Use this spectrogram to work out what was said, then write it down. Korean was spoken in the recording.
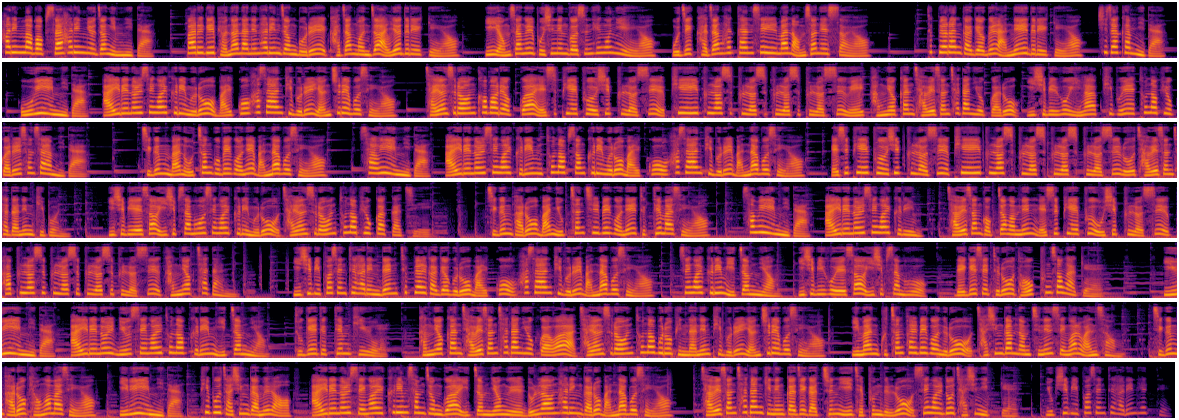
할인 마법사 할인 요정입니다. 빠르게 변환하는 할인 정보를 가장 먼저 알려드릴게요. 이 영상을 보시는 것은 행운이에요. 오직 가장 핫한 세일만 엄선했어요. 특별한 가격을 안내해드릴게요. 시작합니다. 5위입니다. 아이레놀 생활크림으로 맑고 화사한 피부를 연출해보세요. 자연스러운 커버력과 SPF 50 플러스 PA 플러스 플러스 플러스 플러스 외 강력한 자외선 차단 효과로 21호 이하 피부의 톤업 효과를 선사합니다. 지금 15,900원에 만나보세요. 4위입니다. 아이레놀 생활크림 톤업 선크림으로 맑고 화사한 피부를 만나보세요. SPF 50 플러스 PA 플러스 플러스 플러스 플러스로 자외선 차단은 기본. 22에서 23호 생활크림으로 자연스러운 톤업 효과까지. 지금 바로 16,700원에 득템하세요. 3위입니다. 아이레놀 생활크림. 자외선 걱정 없는 SPF 50 플러스 파 플러스 플러스 플러스 플러스 강력 차단. 22% 할인된 특별 가격으로 맑고 화사한 피부를 만나보세요. 생활크림 2.0, 22호에서 23호, 4개 세트로 더욱 풍성하게. 2위입니다. 아이레놀 뉴 생활 톤업 크림 2.0, 2개 득템 기회. 강력한 자외선 차단 효과와 자연스러운 톤업으로 빛나는 피부를 연출해보세요. 29,800원으로 자신감 넘치는 생활 완성. 지금 바로 경험하세요. 1위입니다. 피부 자신감을 업. 아이레놀 생활 크림 3종과 2.0을 놀라운 할인가로 만나보세요. 자외선 차단 기능까지 갖춘 이 제품들로 생활도 자신있게 62% 할인 혜택.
